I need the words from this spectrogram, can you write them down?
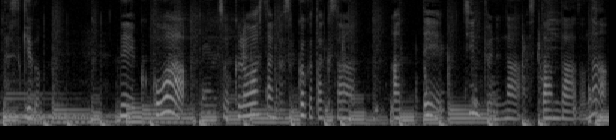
ですけどでここはそうクロワッサンがすっごくたくさんあってシンプルなスタンダードな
